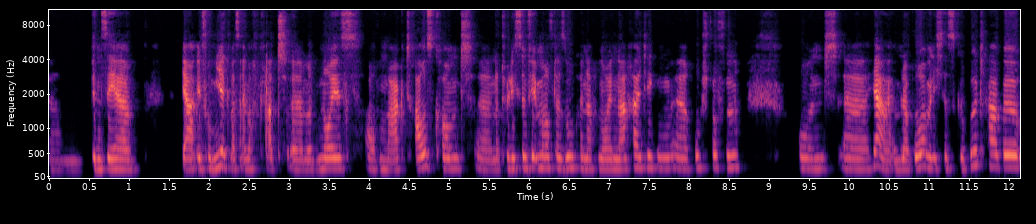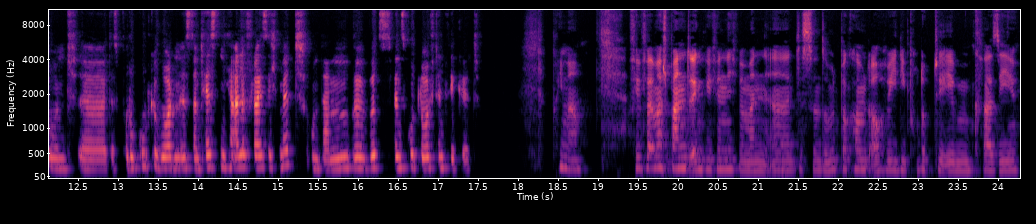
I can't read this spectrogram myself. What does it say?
ähm, bin sehr ja, informiert, was einfach gerade äh, Neues auf dem Markt rauskommt. Äh, natürlich sind wir immer auf der Suche nach neuen nachhaltigen äh, Rohstoffen. Und äh, ja, im Labor, wenn ich das gerührt habe und äh, das Produkt gut geworden ist, dann testen hier alle fleißig mit und dann äh, wird es, wenn es gut läuft, entwickelt. Prima. Auf jeden Fall immer spannend irgendwie, finde ich, wenn man äh, das dann so mitbekommt, auch wie die Produkte eben quasi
